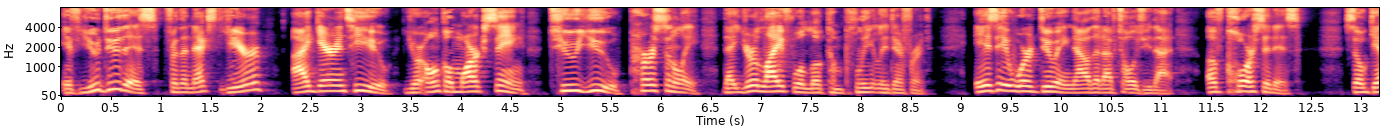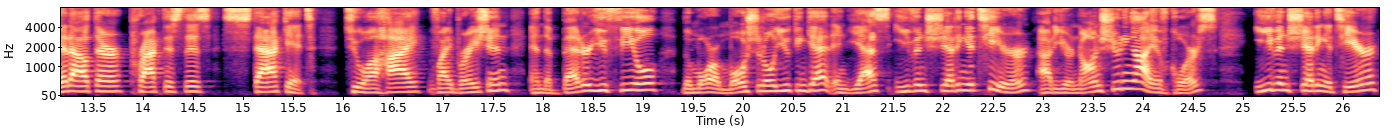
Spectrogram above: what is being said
If you do this for the next year, I guarantee you, your Uncle Mark Sing to you personally, that your life will look completely different. Is it worth doing now that I've told you that? Of course it is. So get out there, practice this, stack it to a high vibration. And the better you feel, the more emotional you can get. And yes, even shedding a tear out of your non shooting eye, of course, even shedding a tear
